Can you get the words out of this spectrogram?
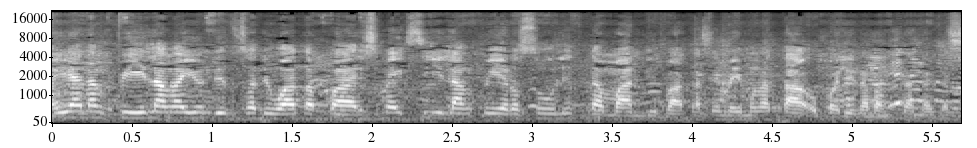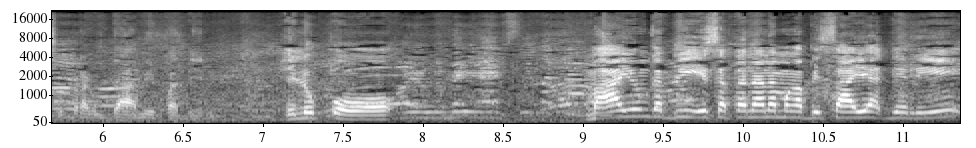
Ayan ang pila ngayon dito sa Diwata Paris. Maiksi lang pero sulit naman, di ba? Kasi may mga tao pa din naman talaga. Sobrang dami pa din. Hello po. Maayong gabi sa tanan ng mga Bisaya diri.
